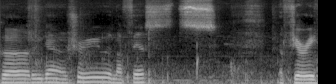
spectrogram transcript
Cutting down a tree with my fists of fury.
